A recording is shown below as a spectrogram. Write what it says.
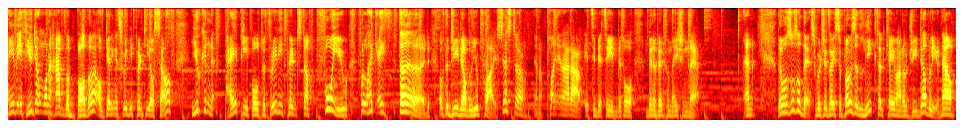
If, if you don't want to have the bother of getting a 3D printer yourself, you can pay people to 3D print stuff for you for like a third of the GW price. Just, uh, you know, pointing that out. Itsy bitsy little bit of information there. And there was also this, which is a supposed leak that came out of GW. Now,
